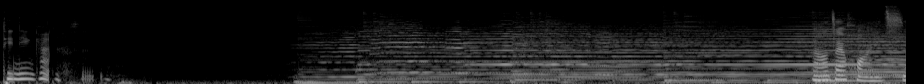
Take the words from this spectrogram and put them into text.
听听看。是。然后再滑一次，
